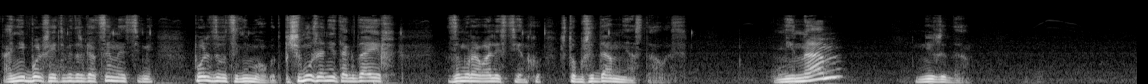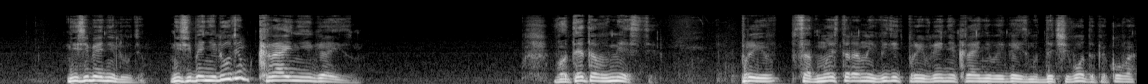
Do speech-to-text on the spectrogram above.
они больше этими драгоценностями пользоваться не могут. Почему же они тогда их замуровали стенку, чтобы жидам не осталось. Ни нам, ни жидам. Ни себе, ни людям. Ни себе, ни людям – крайний эгоизм. Вот это вместе. С одной стороны, видеть проявление крайнего эгоизма. До чего, до какого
